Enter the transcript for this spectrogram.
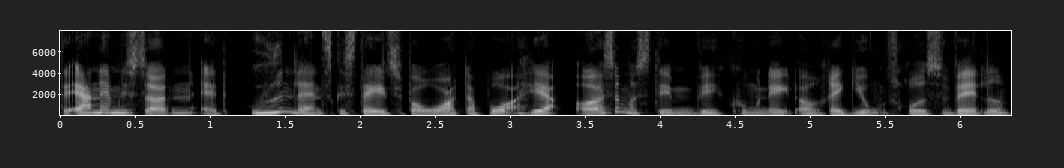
Det er nemlig sådan, at udenlandske statsborgere, der bor her, også må stemme ved kommunal- og regionsrådsvalget.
